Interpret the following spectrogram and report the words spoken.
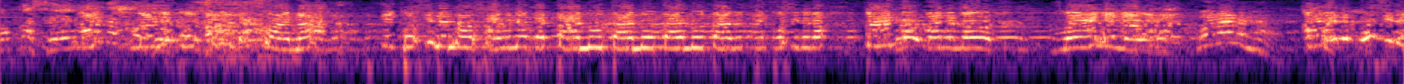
ओ कसे मला पोसीने दाखवा ना ते पोसीने नाव सांगणं का तानू तानू तानू तानू ते पोसीने नाव तानू माझं नाव मिळालं नाव आहे कोणाला ना आम्हाला पोसीने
